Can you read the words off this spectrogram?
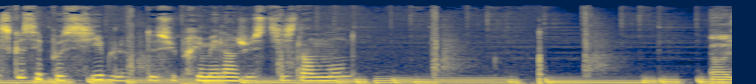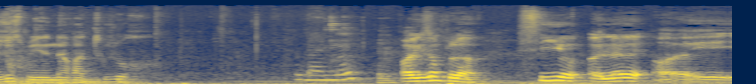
Est-ce que c'est possible de supprimer l'injustice dans le monde? C'est injuste, mais il y en aura toujours. Bah non. Par exemple, là, si euh, là, euh,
